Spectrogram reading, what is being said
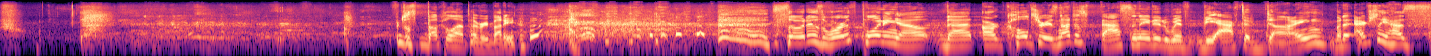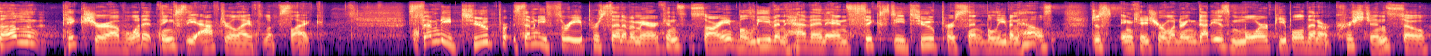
Just buckle up, everybody. so it is worth pointing out that our culture is not just fascinated with the act of dying, but it actually has some picture of what it thinks the afterlife looks like. 72, 73% of Americans, sorry, believe in heaven and 62% believe in hell. Just in case you're wondering, that is more people than are Christians. So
